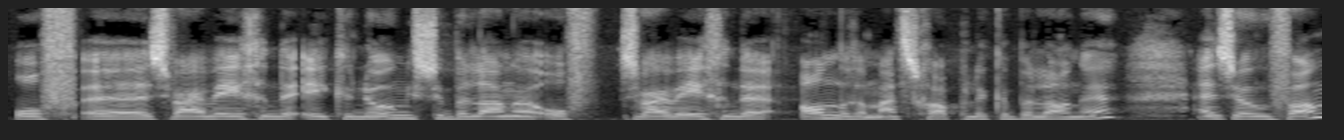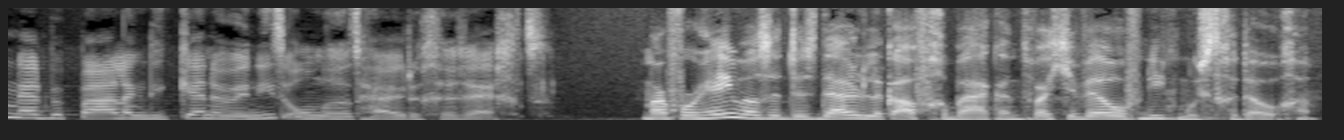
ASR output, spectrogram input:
of uh, zwaarwegende economische belangen of zwaarwegende andere maatschappelijke belangen. En zo'n vangnetbepaling die kennen we niet onder het huidige recht. Maar voorheen was het dus duidelijk afgebakend wat je wel of niet moest gedogen.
